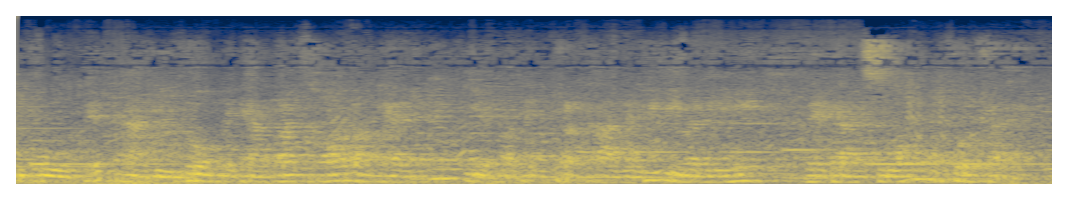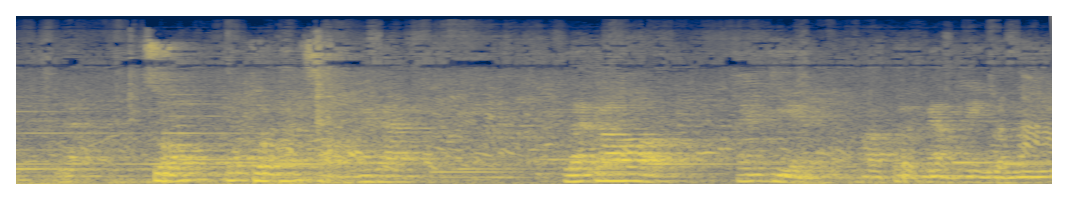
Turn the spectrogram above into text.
การกิตติภูมิเพชรนาดีร่วมในการบ้านค้อบางแคให้เกียรติมาเป็นประธานในพิธีวันนี้ ในการสวมมงคลไก่และสวมมงคลทั้งสองนะครับ และก็ให้เกียรติมาเปิดงานในวันนี้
